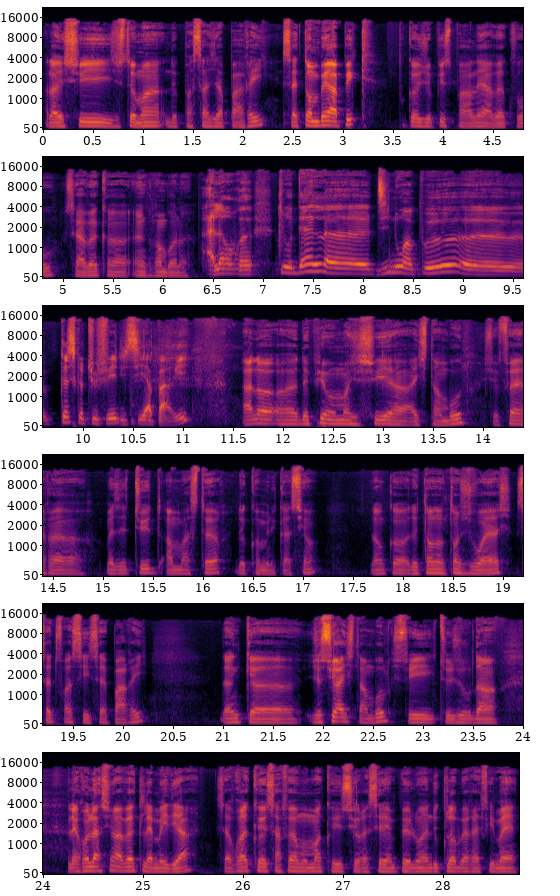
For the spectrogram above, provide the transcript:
Alors je suis justement de passage à Paris. C'est tombé à pic pour que je puisse parler avec vous. C'est avec euh, un grand bonheur. Alors euh, Claudel, euh, dis-nous un peu, qu'est-ce que tu fais ici à Paris? Alors depuis un moment, je suis à Istanbul. Je vais faire mes études en master de communication. Donc de temps en temps, je voyage. Cette fois-ci, c'est Paris. Donc je suis à Istanbul. Je suis toujours dans les relations avec les médias, c'est vrai que ça fait un moment que je suis resté un peu loin du club RFI, mais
